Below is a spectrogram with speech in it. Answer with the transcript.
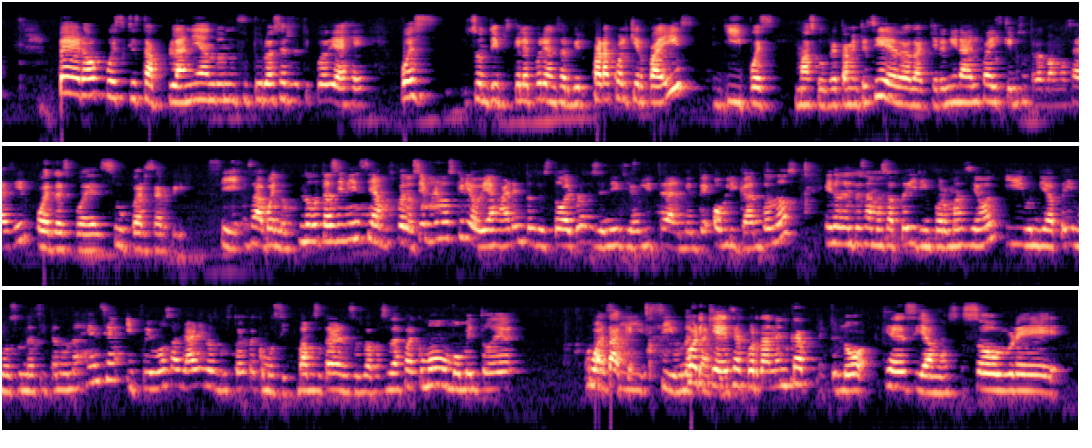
Pero pues que está planeando en un futuro hacer ese tipo de viaje, pues son tips que le podrían servir para cualquier país y pues más concretamente si de verdad quieren ir al país que nosotras vamos a decir, pues les puede súper servir. Sí, o sea, bueno, nosotras iniciamos, bueno, siempre hemos querido viajar, entonces todo el proceso inició literalmente obligándonos, en donde empezamos a pedir información y un día pedimos una cita en una agencia y fuimos a hablar y nos gustó y fue como, sí, vamos a traer a nuestros papás. O sea, fue como un momento de... Un ataque. Sí, un Porque ataque. se acuerdan el capítulo que decíamos sobre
